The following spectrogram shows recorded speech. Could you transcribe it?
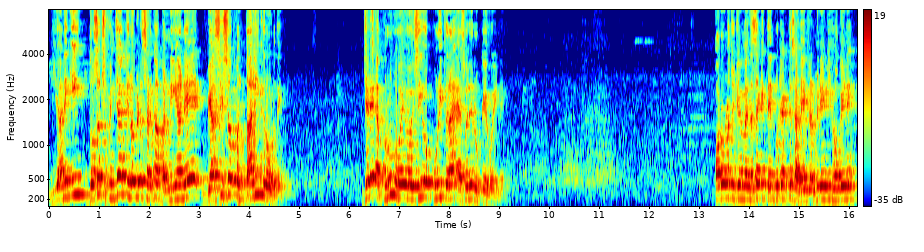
ਯਾਨੀ ਕਿ 256 ਕਿਲੋਮੀਟਰ ਸੜਕਾਂ ਬਣਨੀਆਂ ਨੇ 8245 ਕਰੋੜ ਦੇ। ਜਿਹੜੇ ਅਪਰੂਵ ਹੋਏ ਹੋਏ ਸੀ, ਉਹ ਪੂਰੀ ਤਰ੍ਹਾਂ ਇਸ ਵੇਲੇ ਰੁਕੇ ਹੋਏ ਨੇ। ਔਰ ਉਹਨਾਂ ਚੋਂ ਜਿਵੇਂ ਮੈਂ ਦੱਸਿਆ ਕਿ ਤਿੰਨ ਪ੍ਰੋਜੈਕਟ ਤੇ ਸਾਡੇ ਟਰਮੀਨੇਟ ਹੀ ਹੋ ਗਏ ਨੇ।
